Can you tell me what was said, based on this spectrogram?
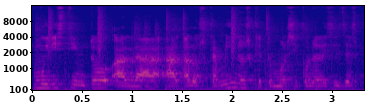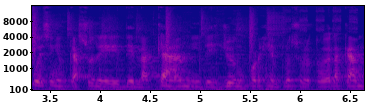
muy distinto a, a, los caminos que tomó el psicoanálisis después en el caso de, Lacan y de Jung, por ejemplo, sobre todo de Lacan,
